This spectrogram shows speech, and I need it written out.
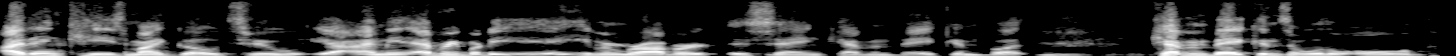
I think he's my go-to. Yeah, I mean everybody, even Robert is saying Kevin Bacon, but Kevin Bacon's a little old.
